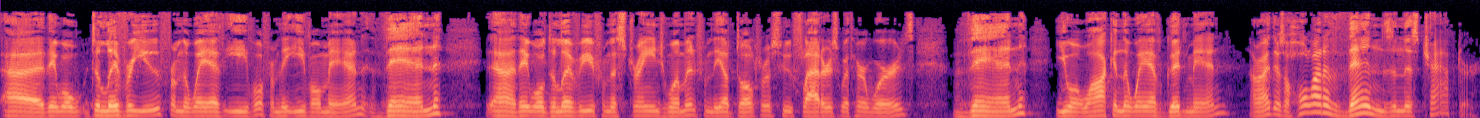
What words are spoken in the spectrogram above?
uh, they will deliver you from the way of evil, from the evil man. Then uh, they will deliver you from the strange woman, from the adulteress who flatters with her words. Then you will walk in the way of good men. All right, there's a whole lot of thens in this chapter.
